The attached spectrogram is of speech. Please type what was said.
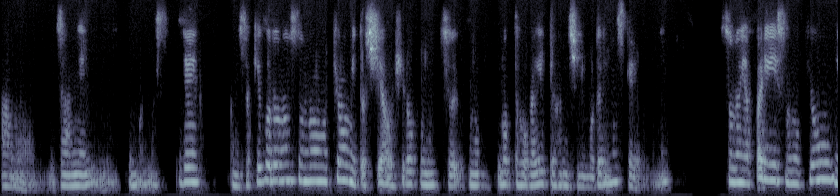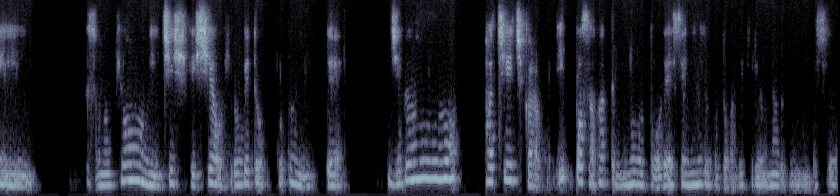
あの、残念に思います。で、あの先ほどのその興味と視野を広く持つ、持った方がいいという話に戻りますけれどもね。そのやっぱりその興味、その興味、知識、視野を広げておくことによって、自分の立ち位置から一歩下がって物事を冷静に見ることができるようになると思うんですよ。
